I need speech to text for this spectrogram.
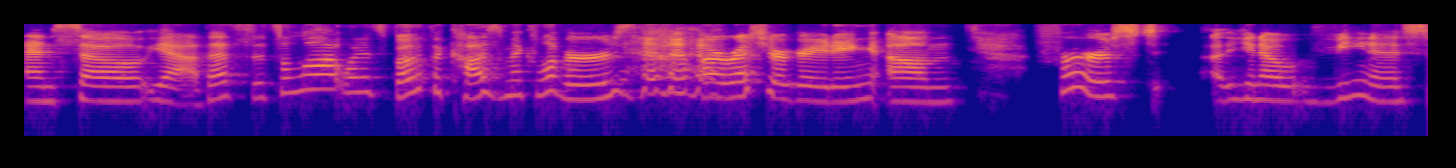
And so yeah, that's it's a lot when it's both the cosmic lovers are retrograding. Um, first, uh, you know, Venus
